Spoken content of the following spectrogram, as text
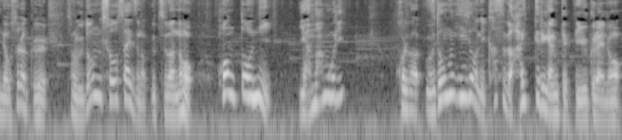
でおそらくそのうどんの小サイズの器の本当に山盛り？これはうどん以上にカスが入ってるやんけっていうくらいの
